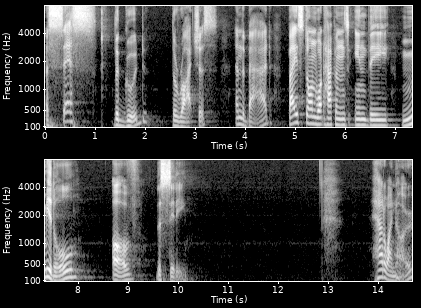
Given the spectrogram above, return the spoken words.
assess the good, the righteous, and the bad based on what happens in the middle of the city. How do I know?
